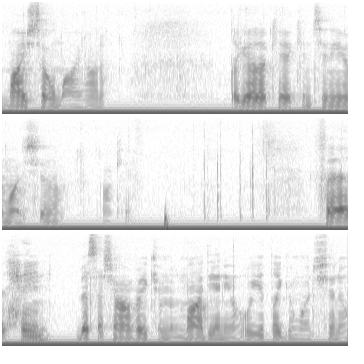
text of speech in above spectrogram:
ما يشتغل معي أنا طق على okay continue ما ادري شنو okay فالحين بس عشان أوريكم ال mod يعني وهو يطق وما أدري شنو.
